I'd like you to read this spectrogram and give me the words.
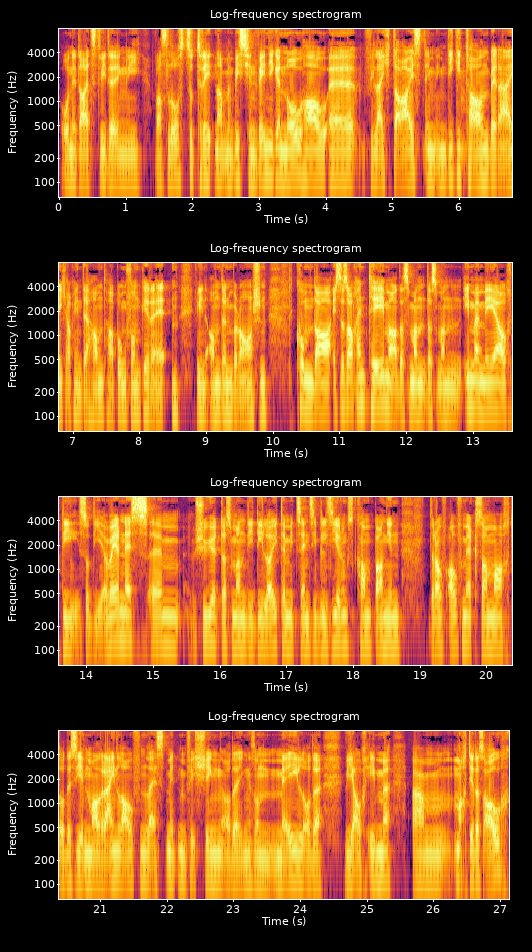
ohne da jetzt wieder irgendwie was loszutreten, aber ein bisschen weniger Know-how äh, vielleicht da ist im, im digitalen Bereich, auch in der Handhabung von Geräten wie in anderen Branchen, kommen da, ist das auch ein Thema, dass man, dass man immer mehr auch die, so die Awareness ähm, schürt, dass man die, die Leute mit Sensibilisierungskampagnen darauf aufmerksam macht oder sie eben mal reinlaufen lässt mit einem Phishing oder irgendeinem so Mail oder wie auch immer. Ähm, macht ihr das auch?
